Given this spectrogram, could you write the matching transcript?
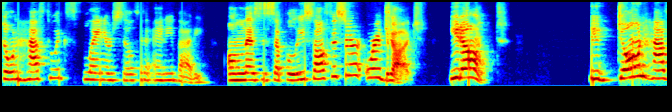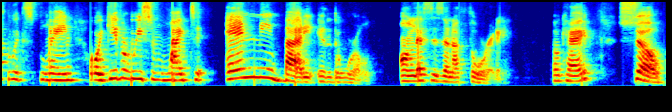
don't have to explain yourself to anybody unless it's a police officer or a judge. You don't. You don't have to explain or give a reason why to anybody in the world unless it's an authority. Okay. So,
